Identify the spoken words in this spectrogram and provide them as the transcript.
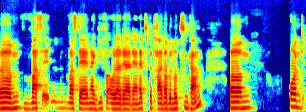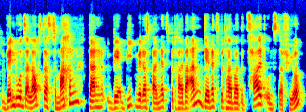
ähm, was, was der Energie oder der, der Netzbetreiber benutzen kann. Ähm, und wenn du uns erlaubst, das zu machen, dann wir, bieten wir das beim Netzbetreiber an. Der Netzbetreiber bezahlt uns dafür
